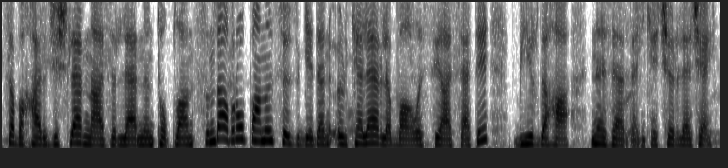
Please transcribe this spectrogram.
sabah xarici işlər nazirlərinin toplantısında Avropanın sözü gedən ölkələrlə bağlı siyasəti bir daha nəzərdən keçiriləcək.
